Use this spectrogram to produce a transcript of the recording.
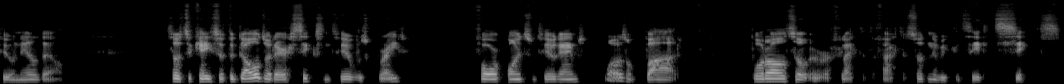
2 0 down. So it's a case of the goals were there, six and two was great. Four points from two games wasn't bad. But also it reflected the fact that suddenly we conceded six.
